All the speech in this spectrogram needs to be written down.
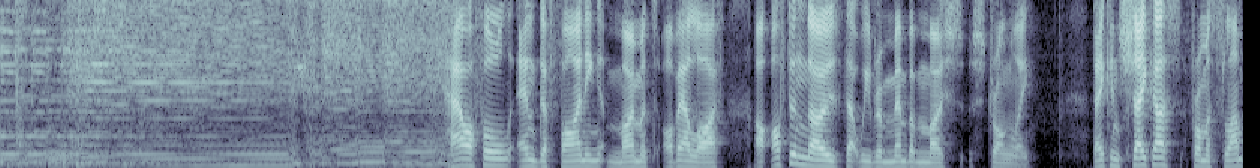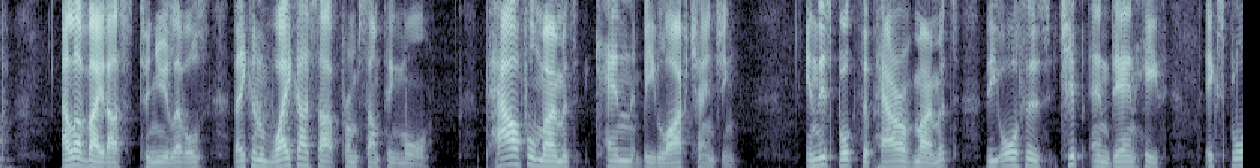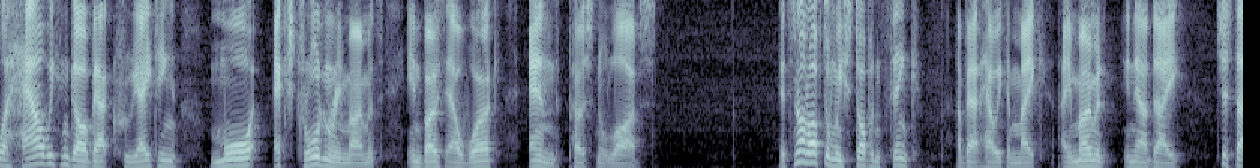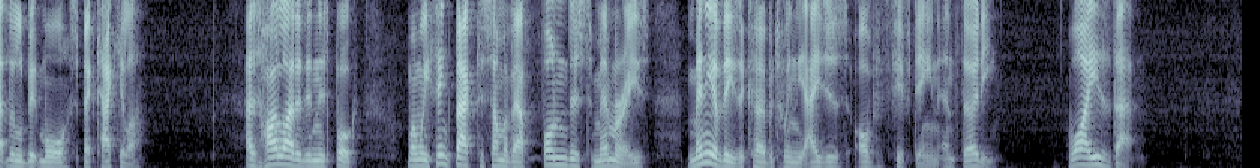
Powerful and defining moments of our life are often those that we remember most strongly. They can shake us from a slump, elevate us to new levels, they can wake us up from something more. Powerful moments can be life changing. In this book, The Power of Moments, the authors Chip and Dan Heath explore how we can go about creating more extraordinary moments in both our work and personal lives. It's not often we stop and think about how we can make a moment in our day just that little bit more spectacular. As highlighted in this book, when we think back to some of our fondest memories, many of these occur between the ages of 15 and 30. Why is that?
